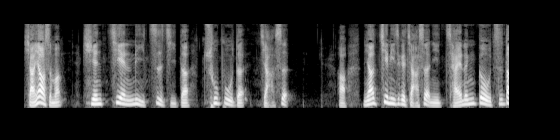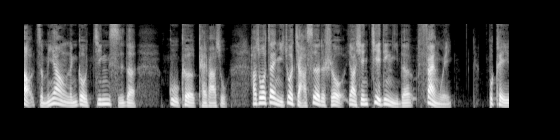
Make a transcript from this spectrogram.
想要什么，先建立自己的初步的假设。好，你要建立这个假设，你才能够知道怎么样能够精实的顾客开发术。他说，在你做假设的时候，要先界定你的范围，不可以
